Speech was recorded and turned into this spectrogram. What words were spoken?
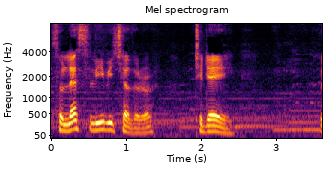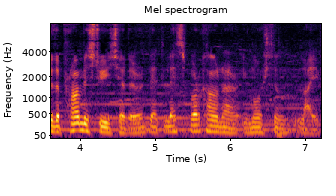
So let's leave each other today with a promise to each other that let's work on our emotional life.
